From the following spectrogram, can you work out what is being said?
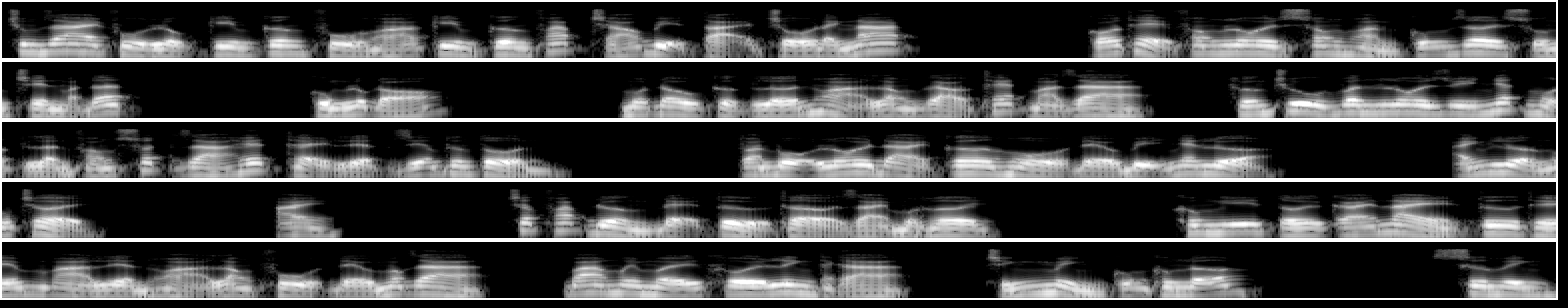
Trung giai phù lục kim cương phù hóa kim cương pháp cháo bị tại chỗ đánh nát. Có thể phong lôi song hoàn cũng rơi xuống trên mặt đất. Cùng lúc đó, một đầu cực lớn hỏa long gào thét mà ra, hướng Chu Vân lôi duy nhất một lần phóng xuất ra hết thể liệt diễm thương tổn. Toàn bộ lôi đài cơ hồ đều bị nhen lửa. Ánh lửa ngút trời. Ai? Chấp pháp đường đệ tử thở dài một hơi. Không nghĩ tới cái này tư thế mà liền hỏa long phù đều móc ra, ba mươi mấy khối linh thạch à, chính mình cũng không nỡ. Sư Minh.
